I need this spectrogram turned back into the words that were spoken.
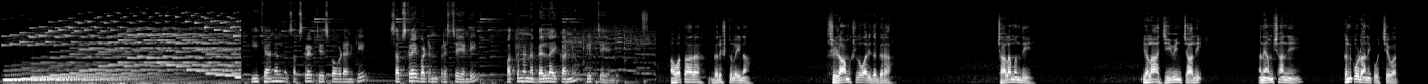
ఈ ఛానల్ను సబ్స్క్రైబ్ చేసుకోవడానికి సబ్స్క్రైబ్ బటన్ ప్రెస్ చేయండి. పక్కనున్న బెల్ ఐకాన్ను క్లిక్ చేయండి. అవతార గరిష్ఠులైన శ్రీరామకృష్ణుల వారి దగ్గర చాలామంది ఎలా జీవించాలి అనే అంశాన్ని కనుక్కోవడానికి వచ్చేవారు.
